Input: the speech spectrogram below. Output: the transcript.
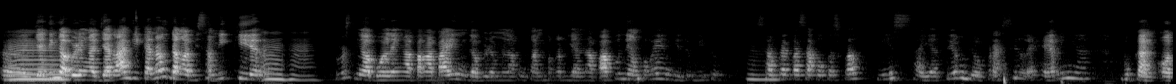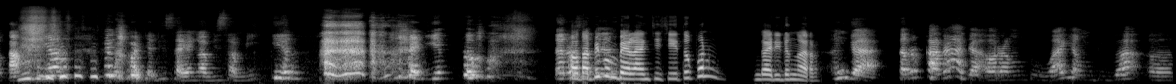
eh, Hmm. jadi nggak boleh ngajar lagi karena udah nggak bisa mikir Mhm. Terus nggak boleh ngapa-ngapain nggak boleh melakukan pekerjaan apa pun yang pokoknya gitu-gitu Hmm. sampai pas aku ke sekolah miss saya tuh yang dioperasi lehernya bukan otaknya kenapa jadi saya nggak bisa mikir gitu Terus Oh tapi ada- pembelaan Cici itu pun nggak didengar. enggak terus karena ada orang tua yang juga eh,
